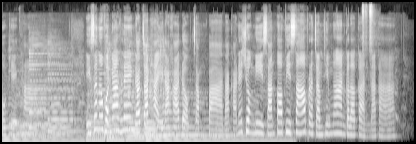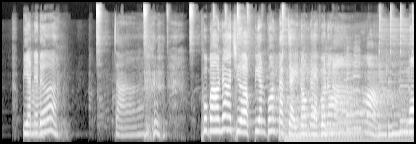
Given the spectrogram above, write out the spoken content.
โอเคค่ะ อีกสักหนึ่ผลงานเพลงดาวจัดไห่นะคะ ดอกจำปานะคะ ในช่วงนี้สานต่อพี่สาวประจำทีมงานก็แล้วกันนะคะ เปลี่ยนเนเด้อจ้าผู้บาวหน้าเชือกเปลี่ยนความตั้งใจน้องได้บ่นาองหมอ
